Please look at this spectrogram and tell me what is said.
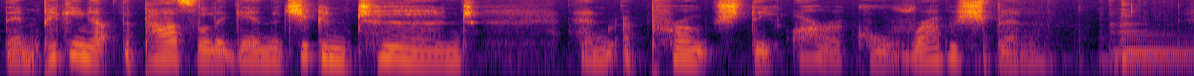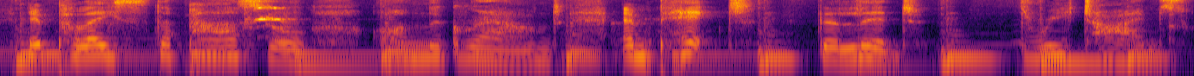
Then, picking up the parcel again, the chicken turned and approached the oracle rubbish bin. It placed the parcel on the ground and pecked the lid three times.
